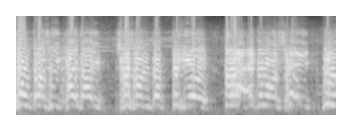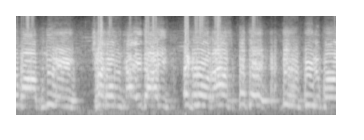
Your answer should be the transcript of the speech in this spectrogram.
সন্ত্রাসী কায়দায় শাসন করতে গিয়ে তারা এখনও সেই মনোভাব নিয়ে শাসন কায়দায় এখনও রাজপথে বিএনপির উপর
